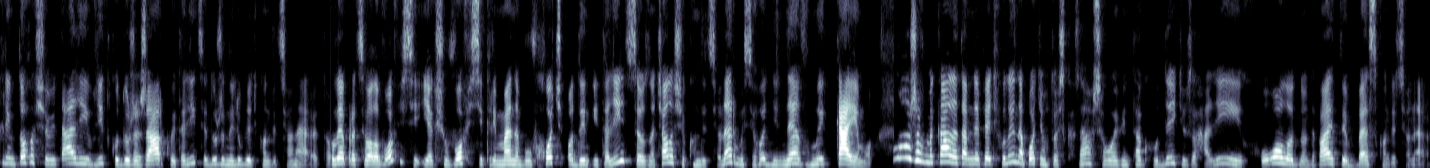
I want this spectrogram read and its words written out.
Крім того, що в Італії влітку дуже жарко, італійці дуже не люблять кондиціонери. То коли я працювала в офісі, і якщо в офісі, крім мене, був хоч один італієць, це означало, що кондиціонер ми сьогодні не вмикаємо. Може, вмикали там на 5 хвилин, а потім хтось сказав, що ой, він так гудить, взагалі холодно, давайте без кондиціонера.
